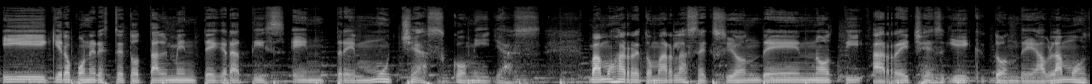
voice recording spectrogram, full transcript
Y quiero poner este totalmente gratis entre muchas comillas. Vamos a retomar la sección de Noti Arreches Geek, donde hablamos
